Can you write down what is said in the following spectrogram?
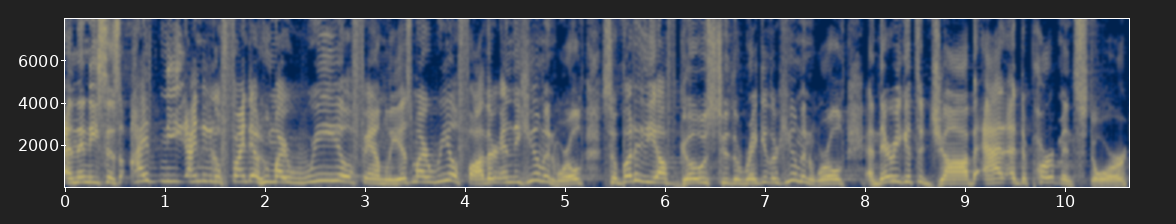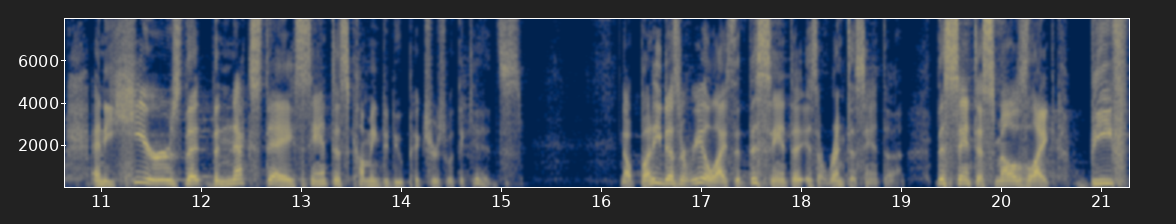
And then he says, I need, I need to go find out who my real family is, my real father in the human world. So Buddy the Elf goes to the regular human world, and there he gets a job at a department store, and he hears that the next day Santa's coming to do pictures with the kids. Now, Buddy doesn't realize that this Santa is a rent a Santa. This Santa smells like beef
